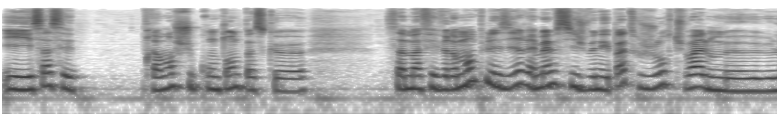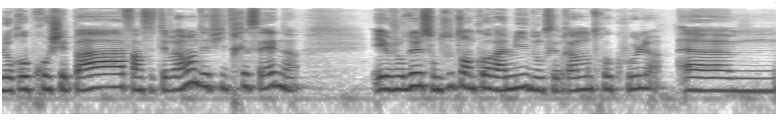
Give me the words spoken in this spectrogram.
Et ça c'est vraiment je suis contente parce que ça m'a fait vraiment plaisir. Et même si je venais pas toujours, tu vois, elles me le reprochaient pas. Enfin, c'était vraiment des filles très saines. Et aujourd'hui, elles sont toutes encore amies, donc c'est vraiment trop cool. Euh,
